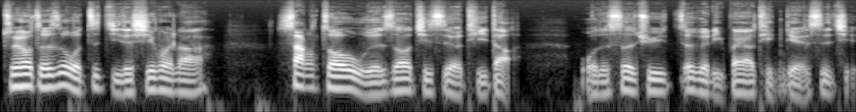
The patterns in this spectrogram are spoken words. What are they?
最后则是我自己的新闻啦。上周五的时候，其实有提到我的社区这个礼拜要停电的事情。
